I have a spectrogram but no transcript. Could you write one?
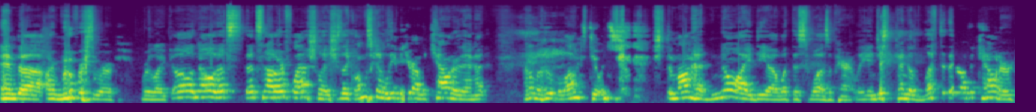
And uh, our movers were, were like, Oh, no, that's, that's not our flashlight. She's like, well, I'm just going to leave it here on the counter then. I, I don't know who it belongs to. And she, the mom had no idea what this was apparently, and just kind of left it there on the counter.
